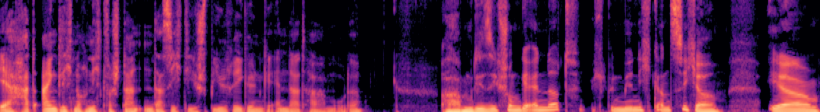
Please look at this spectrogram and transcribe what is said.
er hat eigentlich noch nicht verstanden, dass sich die Spielregeln geändert haben, oder? Haben die sich schon geändert? Ich bin mir nicht ganz sicher. Er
